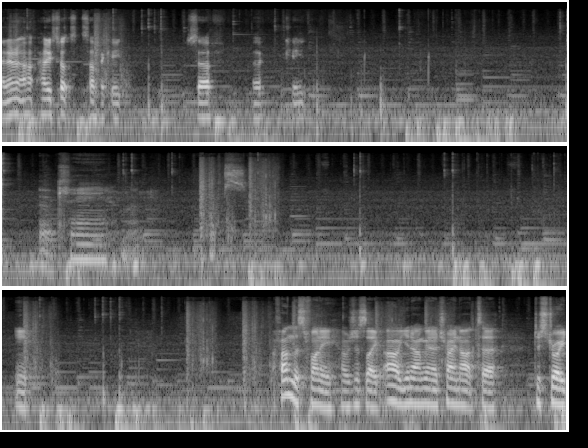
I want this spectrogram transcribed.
I don't know how, how do you spell suffocate. Suffocate. Okay. Oops. I found this funny. I was just like, oh, you know, I'm gonna try not to destroy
